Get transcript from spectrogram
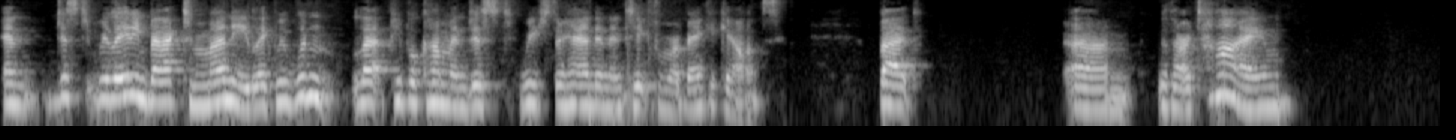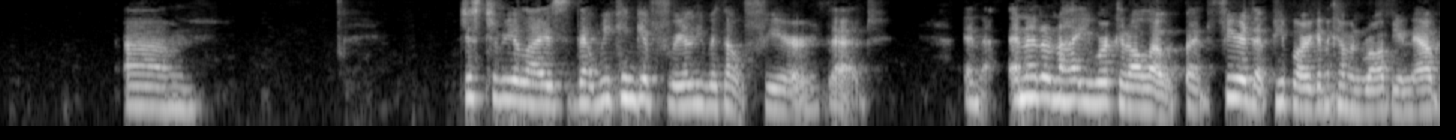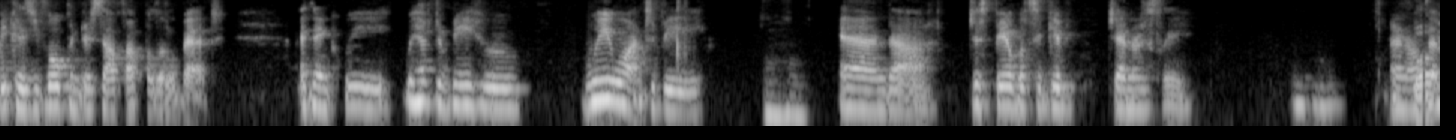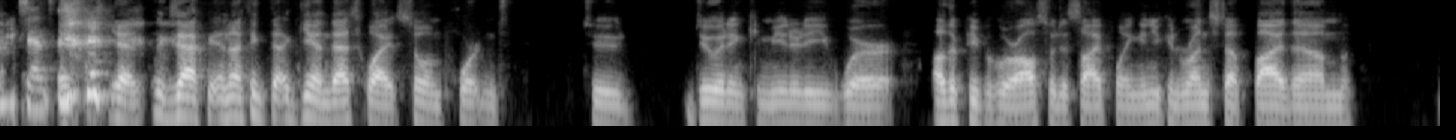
and just relating back to money like we wouldn't let people come and just reach their hand in and take from our bank accounts. But um, with our time um, just to realize that we can give freely without fear that and and i don't know how you work it all out but fear that people are going to come and rob you now because you've opened yourself up a little bit i think we we have to be who we want to be Mm-hmm. and uh, just be able to give generously Mhm. I don't know if that makes sense yeah, exactly. And I think that again, that's why it's so important to do it in community where other people who are also discipling and you can run stuff by them.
